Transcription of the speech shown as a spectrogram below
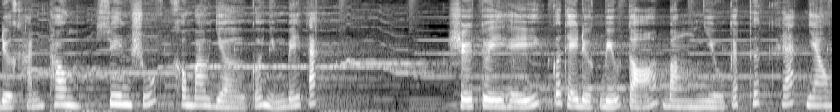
được hạnh thông, xuyên suốt không bao giờ có những bế tắc sự tùy hỷ có thể được biểu tỏ bằng nhiều cách thức khác nhau.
